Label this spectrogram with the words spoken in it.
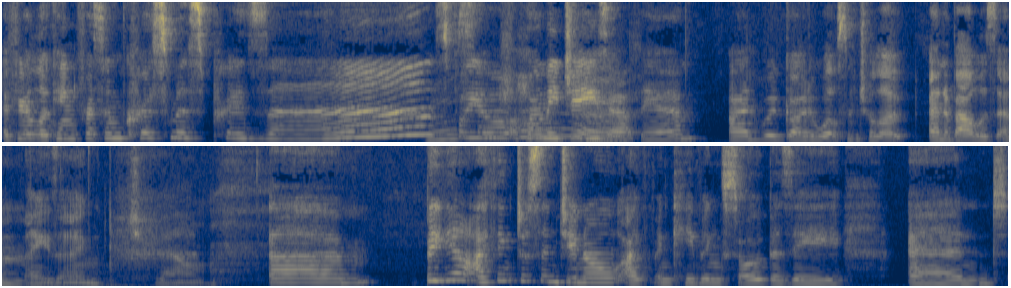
if you're looking for some Christmas presents for your homie G's out there, I would go to Wilson Trollope. Annabelle was amazing. Check it out. Um, but yeah, I think just in general, I've been keeping so busy and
